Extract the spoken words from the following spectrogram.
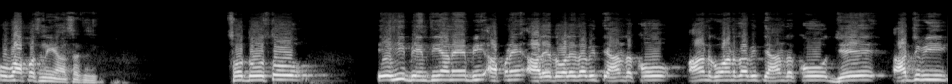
ਉਹ ਵਾਪਸ ਨਹੀਂ ਆ ਸਕਦੀ। ਸੋ ਦੋਸਤੋ ਇਹੀ ਬੇਨਤੀਆਂ ਨੇ ਵੀ ਆਪਣੇ ਆਲੇ ਦੁਆਲੇ ਦਾ ਵੀ ਧਿਆਨ ਰੱਖੋ, ਆਂਢ ਗੁਆਂਢ ਦਾ ਵੀ ਧਿਆਨ ਰੱਖੋ। ਜੇ ਅੱਜ ਵੀ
